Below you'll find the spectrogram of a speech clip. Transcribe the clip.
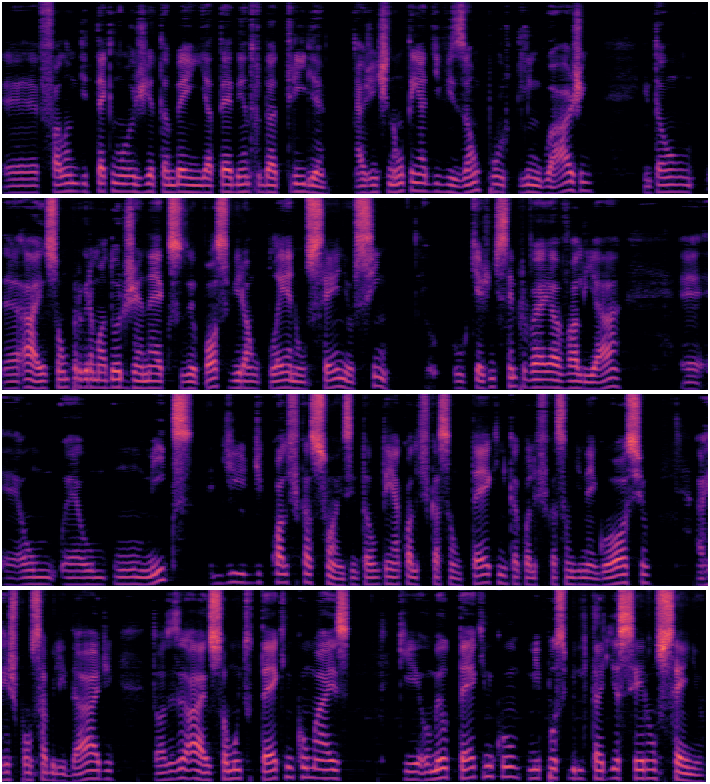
É, falando de tecnologia também, e até dentro da trilha, a gente não tem a divisão por linguagem. Então, é, ah, eu sou um programador Genexus, eu posso virar um pleno, um sênior? Sim. O que a gente sempre vai avaliar é, é, um, é um, um mix de, de qualificações. Então, tem a qualificação técnica, a qualificação de negócio, a responsabilidade. Então, às vezes, ah, eu sou muito técnico, mas que o meu técnico me possibilitaria ser um sênior.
